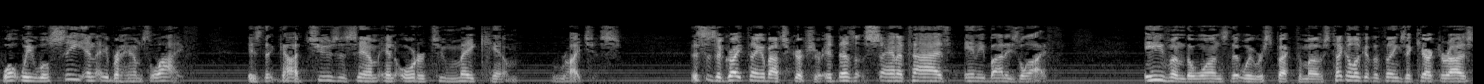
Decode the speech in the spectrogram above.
What we will see in Abraham's life is that God chooses him in order to make him righteous. This is a great thing about Scripture. It doesn't sanitize anybody's life, even the ones that we respect the most. Take a look at the things that characterized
